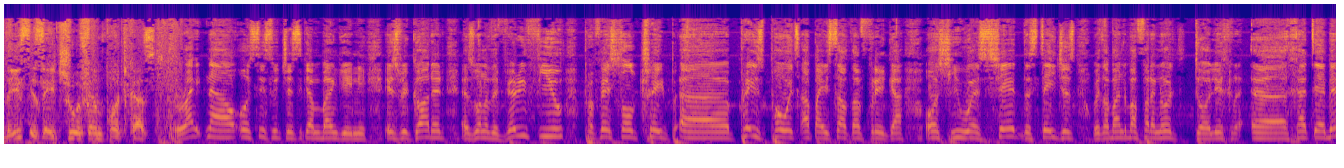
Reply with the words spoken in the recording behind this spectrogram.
This is a True FM podcast. Right now, Osisu Jessica Mbangeni is regarded as one of the very few professional trade uh, praise poets up in South Africa, or she was shared the stages with Amanda Bafana no Dolly uh, Rathebe,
